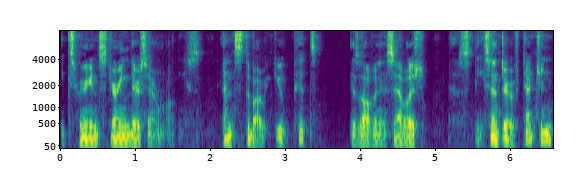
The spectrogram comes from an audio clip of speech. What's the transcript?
experienced during their ceremonies. Hence, the barbecue pit is often established as the center of attention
